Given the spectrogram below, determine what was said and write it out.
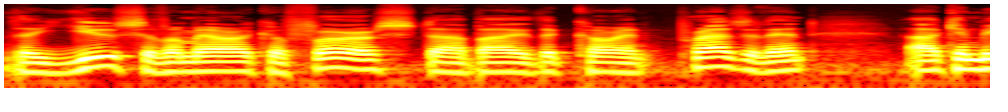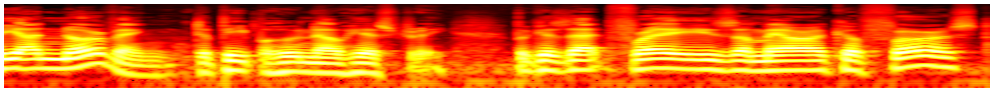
the use of America First uh, by the current president uh, can be unnerving to people who know history because that phrase, America First,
